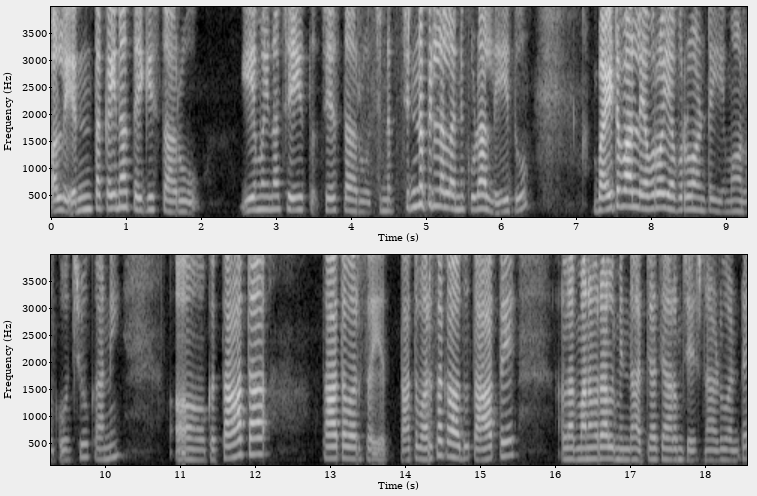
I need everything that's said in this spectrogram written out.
వాళ్ళు ఎంతకైనా తెగిస్తారు. ఏమైనా చేయి చేస్తారు. చిన్న చిన్న పిల్లలని కూడా లేదు. బయట వాళ్ళు ఎవరో ఎవరో అంటే ఏమో అనుకోవచ్చు. కానీ ఒక తాత తాత వరుస తాత వరుస కాదు. తాతే అలా మనవరాల మీద అత్యాచారం చేసినాడు అంటే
